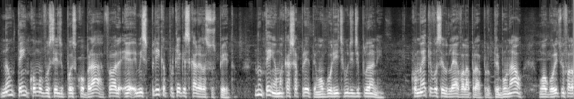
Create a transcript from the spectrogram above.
não tem como você depois cobrar, falar, olha, é, me explica por que, que esse cara era suspeito. Não tem, é uma caixa preta, é um algoritmo de deep learning. Como é que você leva lá para o tribunal o algoritmo fala,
